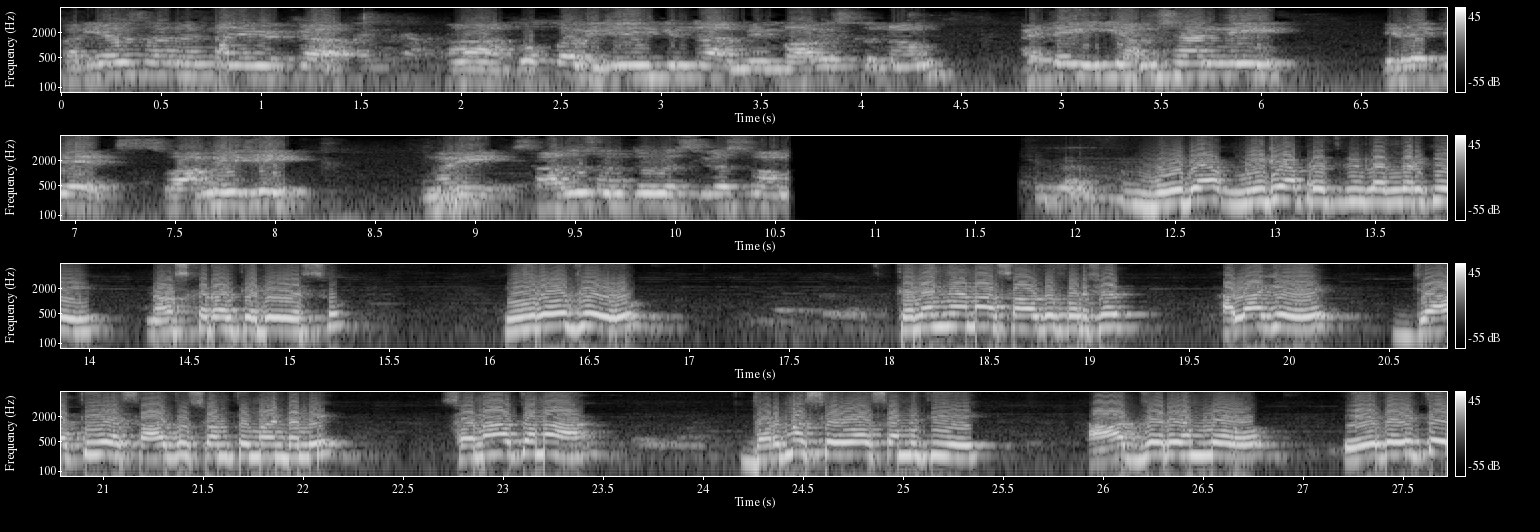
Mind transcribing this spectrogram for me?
పర్యవసానంగా యొక్క గొప్ప విజయం కింద మేము భావిస్తున్నాం అయితే ఈ అంశాన్ని ఏదైతే స్వామీజీ మరి సాధు సంతులు శివస్వామి మీడియా మీడియా ప్రతినిధులందరికీ నమస్కారాలు తెలియజేస్తూ ఈరోజు తెలంగాణ సాధు పరిషత్ అలాగే జాతీయ సాధు సంత మండలి సనాతన ధర్మ సేవా సమితి ఆధ్వర్యంలో ఏదైతే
